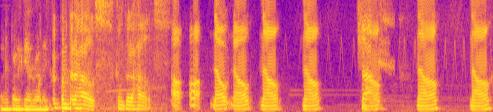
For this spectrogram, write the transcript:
Everybody get ready. Come to the house. Come to the house. Oh, oh, no, no, no, no, Chuck. no, no.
